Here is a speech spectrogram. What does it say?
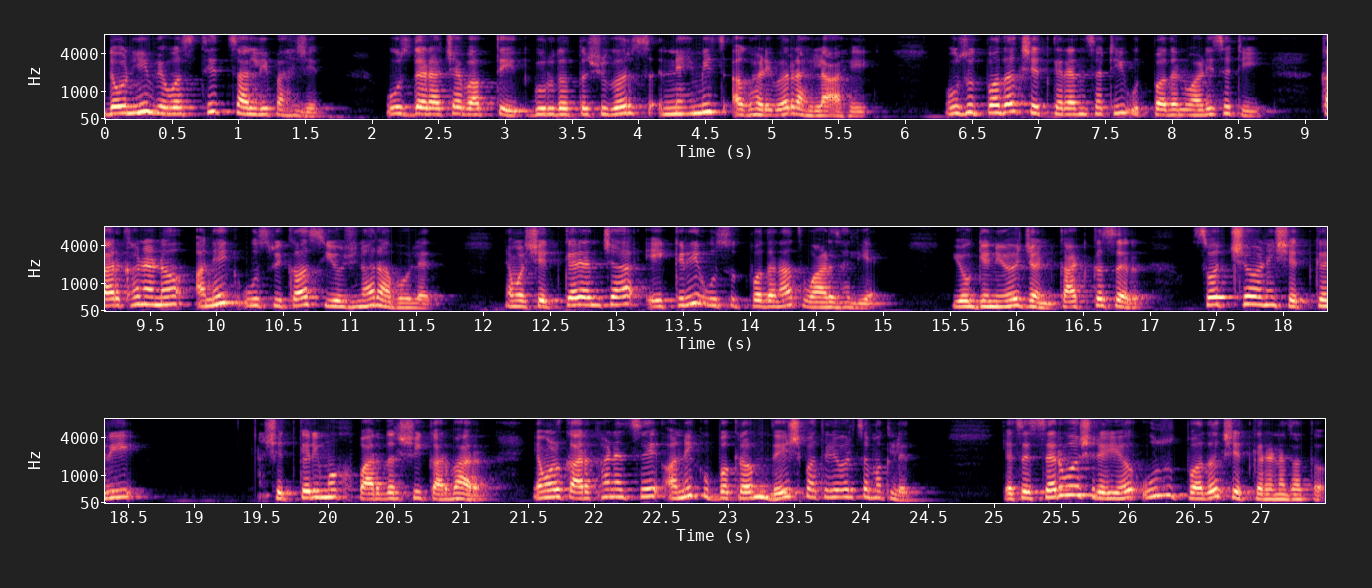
दोन्ही व्यवस्थित चालली पाहिजेत. ऊस दराच्या बाबतीत गुरुदत्त शुगर्स नेहमीच आघाडीवर राहिला आहे. ऊस उत्पादक शेतकऱ्यांसाठी उत्पादन वाढीसाठी कारखान्यानं अनेक ऊस विकास योजना राबवल्यात. त्यामुळे शेतकऱ्यांच्या एकरी ऊस उत्पादनात वाढ झाली आहे. योग्य नियोजन काटकसर स्वच्छ आणि शेतकरी शेतकरीमुख पारदर्शी कारभार यामुळे कारखान्याचे अनेक उपक्रम देश पातळीवर चमकलेत. याचे सर्व श्रेय ऊस उत्पादक शेतकऱ्यांना जातं.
